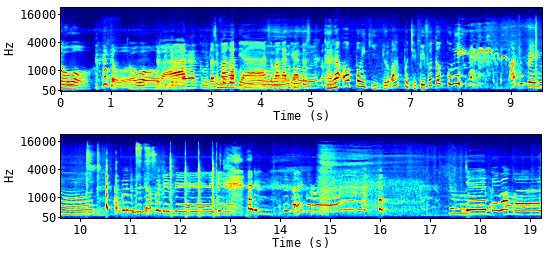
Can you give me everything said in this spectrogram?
Towo. Dawa. Towo Terus kan. dikirim nang aku, tapi semangat fotoku. ya, semangat ya. Terus gara opo iki? Lho, apa JB fotoku nih? Aku bingung. Aku di apa JP? Aduh. Baik corona. JB baper,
